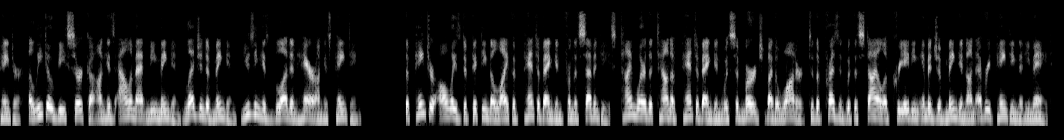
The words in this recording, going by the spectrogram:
painter, Alito V. Circa on his Alamat ni Mingan, Legend of Mingan, using his blood and hair on his painting. The painter always depicting the life of Pantabangan from the 70s, time where the town of Pantabangan was submerged by the water, to the present with the style of creating image of Mingan on every painting that he made.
